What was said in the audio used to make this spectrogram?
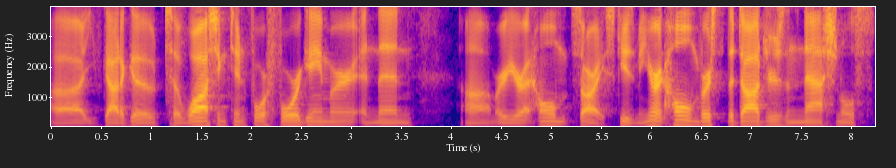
Uh, you've got to go to Washington for a four gamer, and then, um, or you're at home. Sorry, excuse me. You're at home versus the Dodgers and the Nationals.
